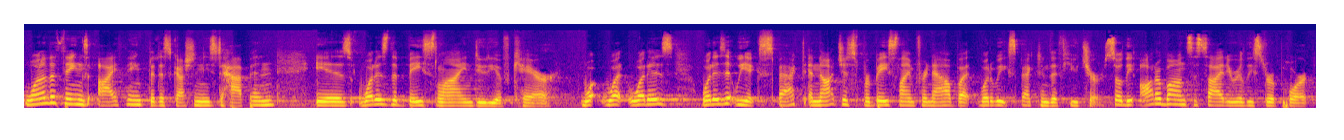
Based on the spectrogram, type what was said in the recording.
one of the things I think the discussion needs to happen is what is the baseline duty of care? What, what, what, is, what is it we expect, and not just for baseline for now, but what do we expect in the future? So the Audubon Society released a report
